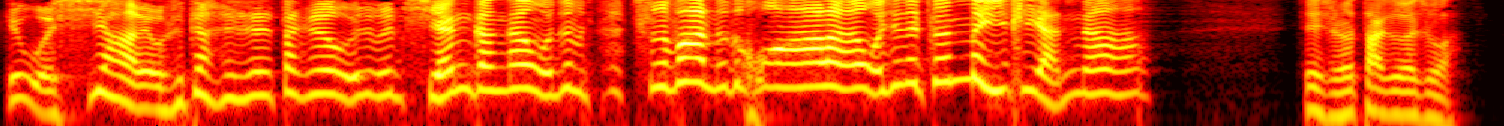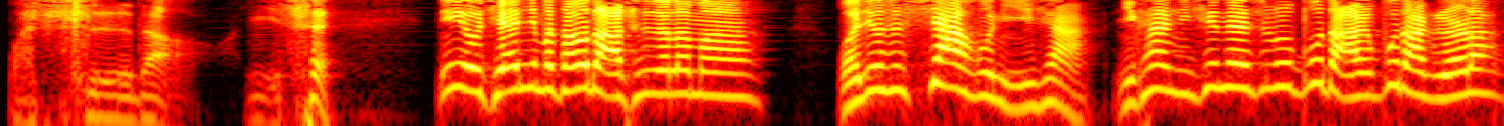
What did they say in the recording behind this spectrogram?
给我吓的，我说大哥大哥，我我钱刚刚我这吃饭的都花了，我现在真没钱呢。这时候大哥说：“我知道你这。”你有钱，你不早打车了吗？我就是吓唬你一下。你看你现在是不是不打不打嗝了？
